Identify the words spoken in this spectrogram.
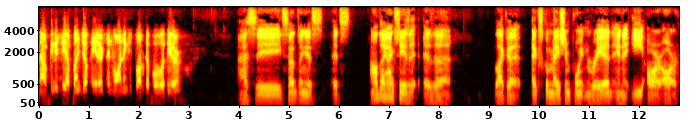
Now, can you see a bunch of errors and warnings popped up over there? I see something. It's it's. All thing I can see is a, is a like a exclamation point in red and an ERR,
